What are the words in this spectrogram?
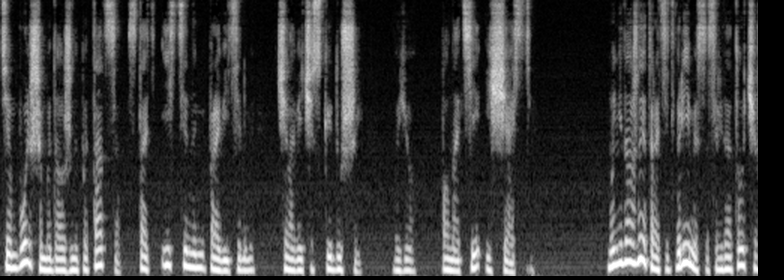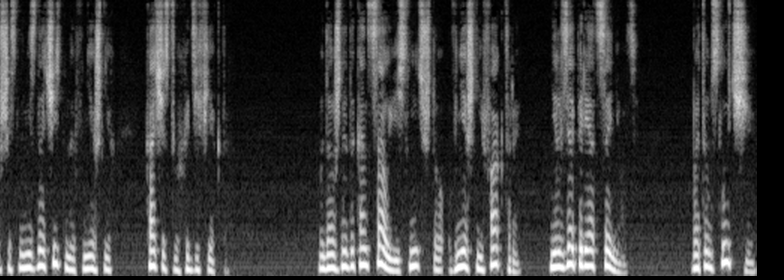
тем больше мы должны пытаться стать истинными правителями человеческой души в ее полноте и счастье. Мы не должны тратить время, сосредоточившись на незначительных внешних качествах и дефектах. Мы должны до конца уяснить, что внешние факторы нельзя переоценивать. В этом случае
